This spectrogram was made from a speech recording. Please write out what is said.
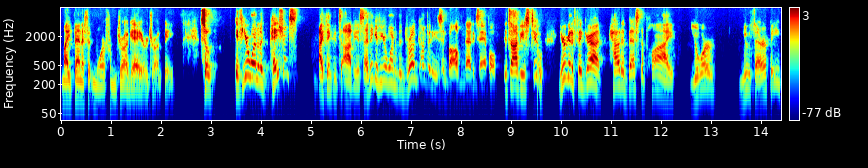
might benefit more from drug A or drug B. So if you're one of the patients, I think it's obvious. I think if you're one of the drug companies involved in that example, it's obvious too. You're going to figure out how to best apply your new therapy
